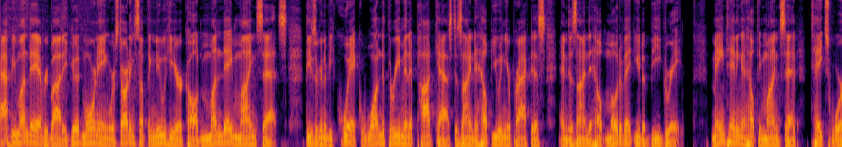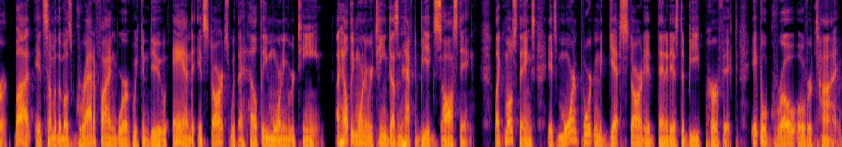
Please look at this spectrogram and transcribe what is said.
Happy Monday, everybody. Good morning. We're starting something new here called Monday Mindsets. These are going to be quick, one to three minute podcasts designed to help you in your practice and designed to help motivate you to be great. Maintaining a healthy mindset takes work, but it's some of the most gratifying work we can do, and it starts with a healthy morning routine. A healthy morning routine doesn't have to be exhausting. Like most things, it's more important to get started than it is to be perfect. It will grow over time.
